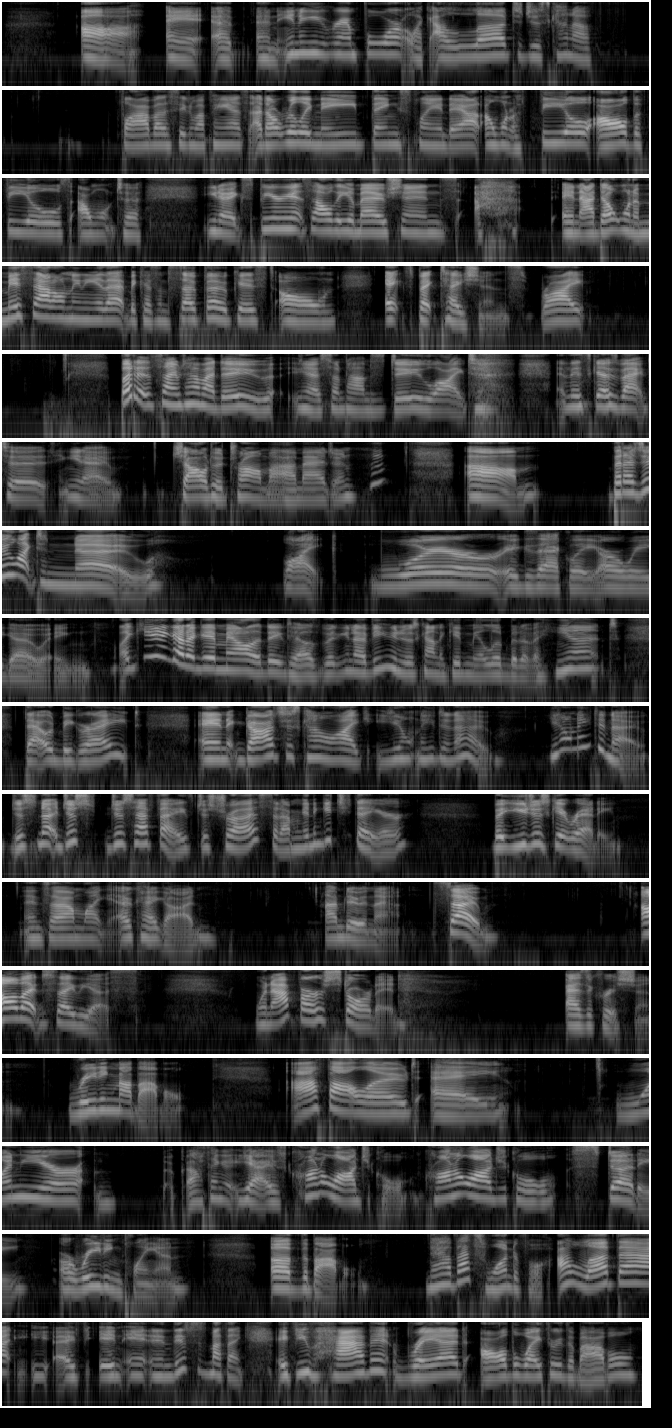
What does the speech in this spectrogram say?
uh, a, a, an enneagram four. Like I love to just kind of fly by the seat of my pants. I don't really need things planned out. I want to feel all the feels. I want to, you know, experience all the emotions. And I don't want to miss out on any of that because I'm so focused on expectations, right? But at the same time, I do, you know, sometimes do like to, and this goes back to, you know, childhood trauma, I imagine. um, but I do like to know, like, where exactly are we going? Like, you ain't got to give me all the details, but you know, if you can just kind of give me a little bit of a hint, that would be great. And God's just kind of like, you don't need to know. You don't need to know. Just know, just just have faith. Just trust that I'm going to get you there, but you just get ready. And so I'm like, okay, God, I'm doing that. So, all that to say this: when I first started as a Christian, reading my Bible, I followed a one year, I think, yeah, it was chronological, chronological study or reading plan of the Bible. Now that's wonderful. I love that. If and, and, and this is my thing. If you haven't read all the way through the Bible,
